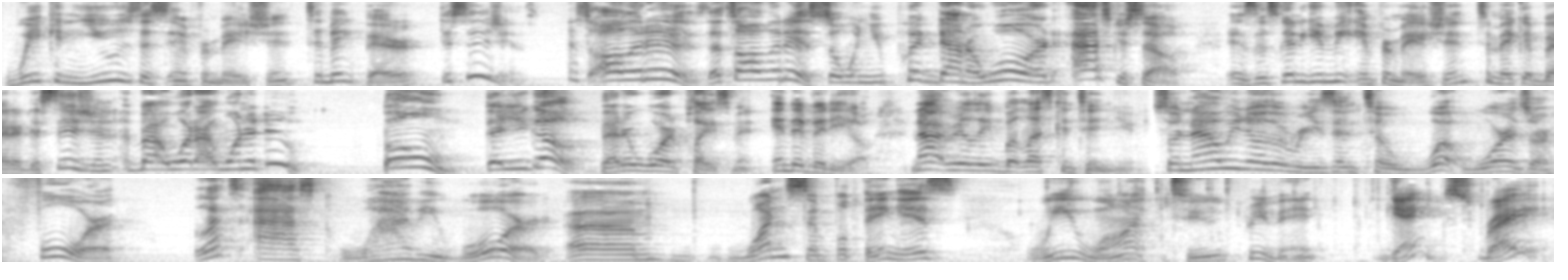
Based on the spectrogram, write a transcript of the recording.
We can use this information to make better decisions. That's all it is. That's all it is. So when you put down a ward, ask yourself, is this going to give me information to make a better decision about what I want to do? Boom, there you go. Better ward placement in the video. Not really, but let's continue. So now we know the reason to what wards are for. Let's ask why we ward. Um, one simple thing is we want to prevent ganks, right?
